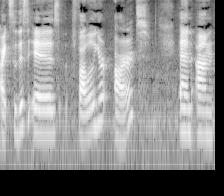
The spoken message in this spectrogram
All right, so this is Follow Your Art. And um,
